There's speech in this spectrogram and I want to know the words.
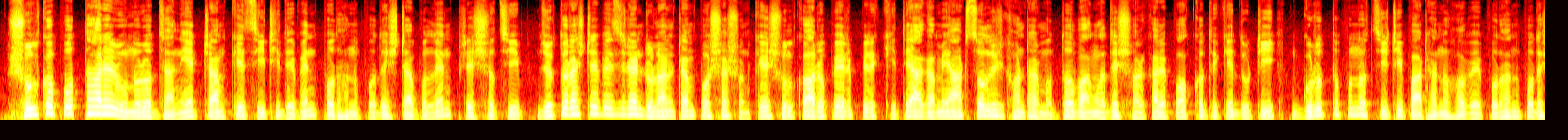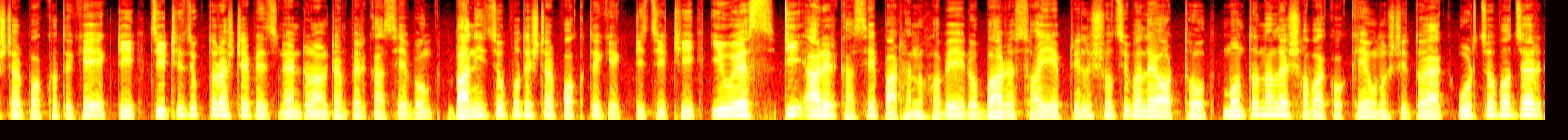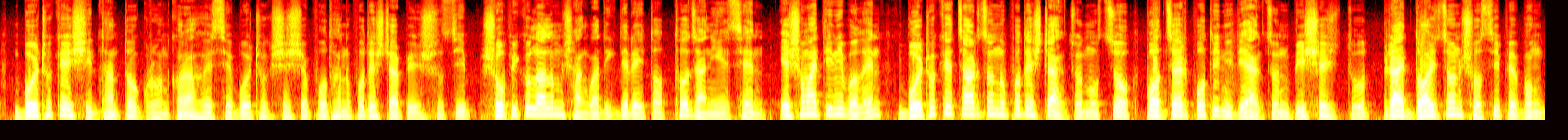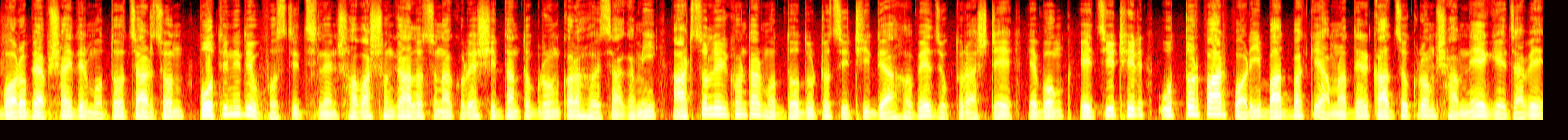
শুল্ক প্রত্যাহারের অনুরোধ জানিয়ে ট্রাম্পকে চিঠি দেবেন প্রধান উপদেষ্টা বললেন প্রেস সচিব। যুক্তরাষ্ট্রের প্রেসিডেন্ট ডোনাল্ড ট্রাম্প প্রশাসনকে শুল্ক আরোপের প্রেক্ষিতে আগামী আটচল্লিশ ঘণ্টার মধ্যে বাংলাদেশ সরকারের পক্ষ থেকে দুটি গুরুত্বপূর্ণ চিঠি পাঠানো হবে। প্রধান উপদেষ্টার পক্ষ থেকে একটি চিঠি যুক্তরাষ্ট্রের প্রেসিডেন্ট ডোনাল্ড ট্রাম্পের কাছে এবং বাণিজ্য উপদেষ্টার পক্ষ থেকে একটি চিঠি ইউএসটিআর এর কাছে পাঠানো হবে। রোববার ছয় এপ্রিল সচিবালয় অর্থ মন্ত্রণালয়ের সভাকক্ষে অনুষ্ঠিত এক উচ্চ পর্যায়ের বৈঠকে এই সিদ্ধান্ত গ্রহণ করা হয়েছে। বৈঠক শেষে প্রধান উপদেষ্টা পেশ সচিব শফিকুল আলম সাংবাদিকদের এই তথ্য জানিয়েছেন। এ সময় তিনি বলেন, বৈঠকে চারজন উপদেষ্টা, একজন উচ্চ পর্যায়ের প্রতিনিধি, একজন বিশেষ দূত, প্রায় দশজন সচিব এবং বড় ব্যবসায়ীদের মধ্যে চারজন প্রতিনিধি উপস্থিত ছিলেন। সবার সঙ্গে আলোচনা করে সিদ্ধান্ত গ্রহণ করা হয়েছে। আগামী আটচল্লিশ ঘণ্টার মধ্যে দুটো চিঠি দেয়া হবে যুক্তরাষ্ট্রে এবং এই চিঠির উত্তর পাওয়ার পরই বাদবাকি আমাদের কার্যক্রম সামনে এগিয়ে যাবে।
